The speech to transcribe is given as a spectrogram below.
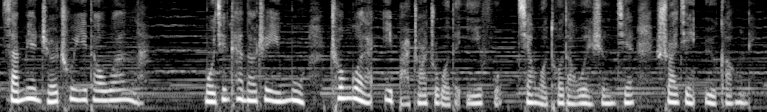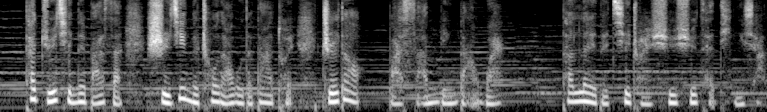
伞面折出一道弯来。母亲看到这一幕，冲过来一把抓住我的衣服，将我拖到卫生间，摔进浴缸里。她举起那把伞，使劲地抽打我的大腿，直到把伞柄打歪。她累得气喘吁吁，才停下来。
